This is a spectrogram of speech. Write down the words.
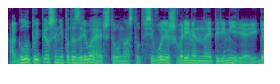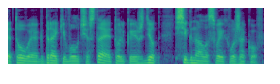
А глупый пес и не подозревает, что у нас тут всего лишь временное перемирие, и готовая к драке волчья стая только и ждет сигнала своих вожаков.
